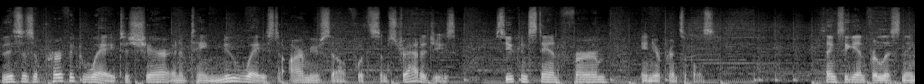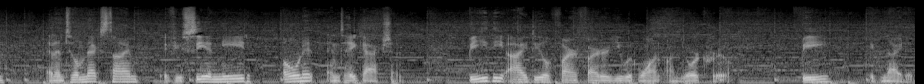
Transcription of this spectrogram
This is a perfect way to share and obtain new ways to arm yourself with some strategies so you can stand firm in your principles. Thanks again for listening, and until next time, if you see a need, own it and take action. Be the ideal firefighter you would want on your crew. Be ignited.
